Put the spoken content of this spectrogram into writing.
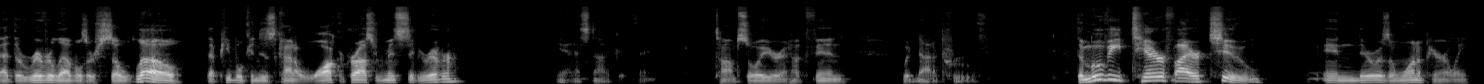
that the river levels are so low that people can just kind of walk across the Mississippi River, yeah, that's not a good thing. Tom Sawyer and Huck Finn would not approve. The movie Terrifier 2, and there was a one apparently,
